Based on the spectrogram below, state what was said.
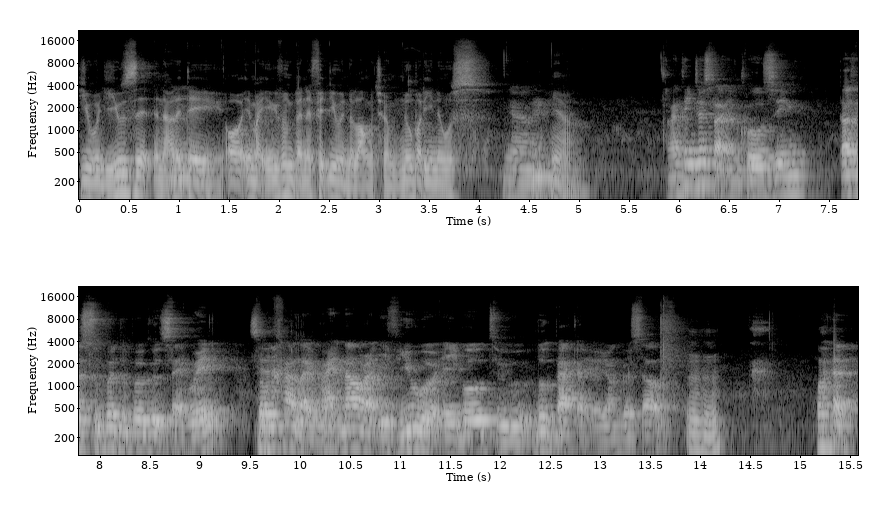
you would use it another mm. day, or it might even benefit you in the long term. Nobody knows. Yeah. Yeah. I think just like in closing, that's a super duper good segue. So kind of like right now, right, if you were able to look back at your younger self, Mm-hmm. what?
